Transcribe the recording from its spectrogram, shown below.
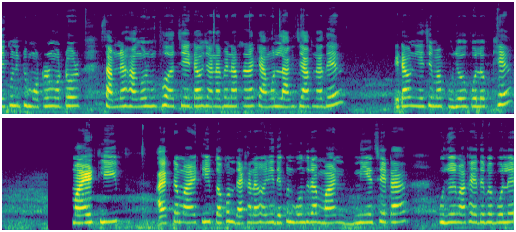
দেখুন, একটু মোটর মোটর, সামনে হাঙর মুখো আছে। এটাও জানাবেন আপনারা কেমন লাগছে আপনাদের? এটাও নিয়েছে মা পুজো উপলক্ষে। মায়ের ক্লিপ আর একটা মায়ের ক্লিপ তখন দেখানো হয়নি। দেখুন বন্ধুরা, মা নিয়েছে এটা। পুজোয় মাথায় দেবে বলে।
